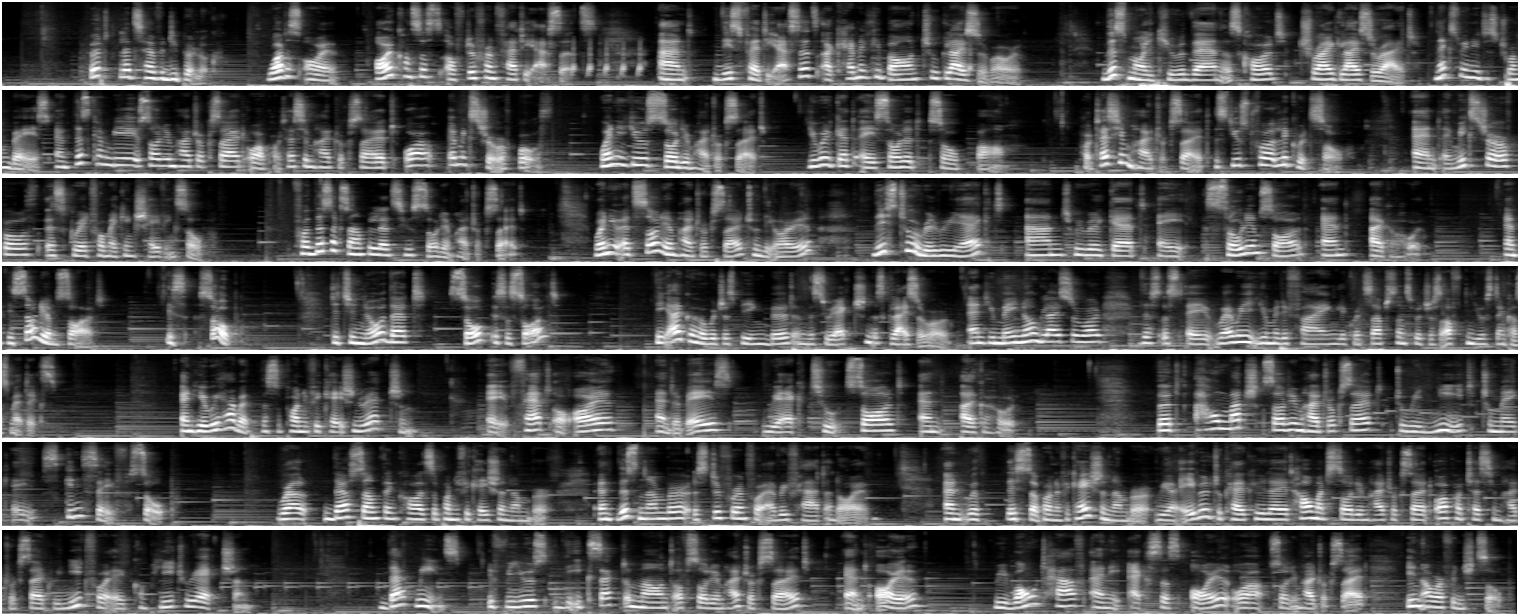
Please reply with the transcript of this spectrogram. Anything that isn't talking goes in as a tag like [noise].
But let's have a deeper look. What is oil? Oil consists of different fatty acids and these fatty acids are chemically bound to glycerol. This molecule then is called triglyceride. Next we need a strong base and this can be sodium hydroxide or potassium hydroxide or a mixture of both. When you use sodium hydroxide, you will get a solid soap bar. Potassium hydroxide is used for liquid soap and a mixture of both is great for making shaving soap. For this example, let's use sodium hydroxide. When you add sodium hydroxide to the oil, these two will react and we will get a sodium salt and alcohol. And the sodium salt is soap. Did you know that soap is a salt? The alcohol which is being built in this reaction is glycerol. And you may know glycerol. This is a very humidifying liquid substance which is often used in cosmetics. And here we have it, the saponification reaction. A fat or oil and a base react to salt and alcohol. But how much sodium hydroxide do we need to make a skin-safe soap? Well, there's something called saponification number, and this number is different for every fat and oil. And with this saponification number, we are able to calculate how much sodium hydroxide or potassium hydroxide we need for a complete reaction. That means if we use the exact amount of sodium hydroxide and oil, we won't have any excess oil or sodium hydroxide in our finished soap.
